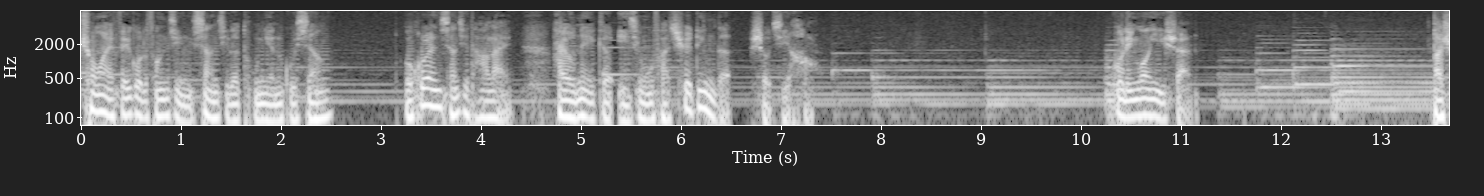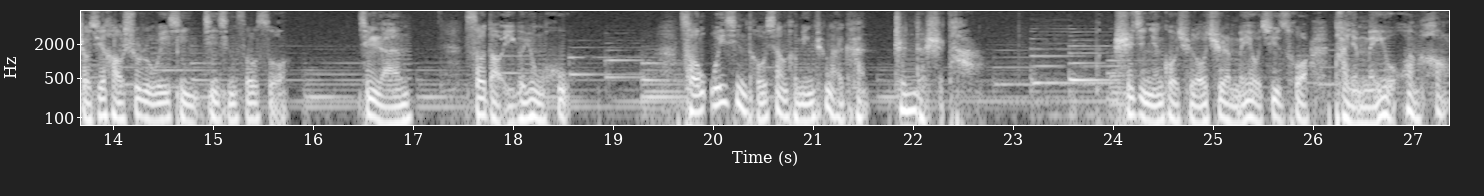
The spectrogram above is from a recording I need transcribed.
窗外飞过的风景像极了童年的故乡，我忽然想起他来，还有那个已经无法确定的手机号。我灵光一闪，把手机号输入微信进行搜索，竟然搜到一个用户。从微信头像和名称来看，真的是他。十几年过去了，我居然没有记错，他也没有换号，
